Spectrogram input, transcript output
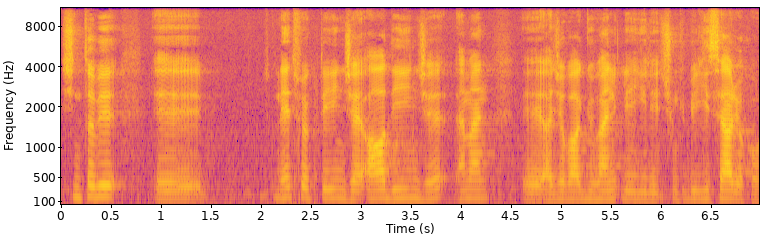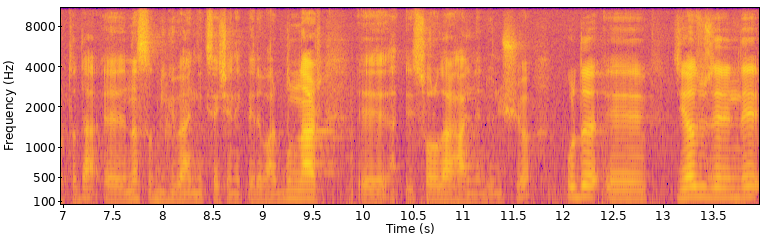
Şimdi tabii e, network deyince, ağ deyince hemen e, acaba güvenlikle ilgili çünkü bilgisayar yok ortada. E, nasıl bir güvenlik seçenekleri var? Bunlar e, sorular haline dönüşüyor. Burada e, cihaz üzerinde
